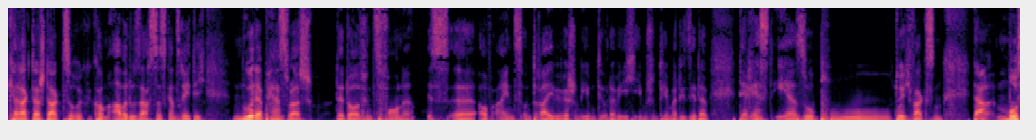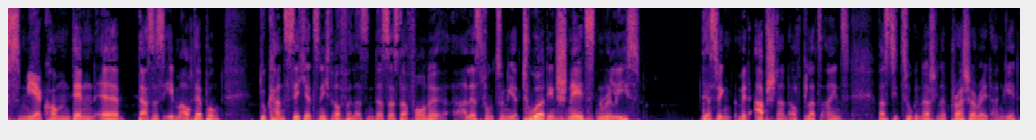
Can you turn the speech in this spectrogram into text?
charakterstark zurückgekommen, aber du sagst es ganz richtig, nur der Pass Rush der Dolphins vorne ist äh, auf 1 und 3, wie wir schon eben oder wie ich eben schon thematisiert habe. Der Rest eher so puh, durchwachsen. Da muss mehr kommen, denn äh, das ist eben auch der Punkt. Du kannst dich jetzt nicht darauf verlassen, dass das da vorne alles funktioniert. Tour den schnellsten Release Deswegen mit Abstand auf Platz 1, was die zugenaschene Pressure Rate angeht.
